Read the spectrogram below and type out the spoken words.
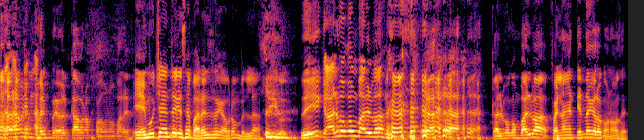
Ahora mismo es el peor cabrón para uno parecer. Y hay mucha gente que se parece a ese cabrón, ¿verdad? Sí, calvo con barba. Calvo con barba, Fernán entiende que lo conoce.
